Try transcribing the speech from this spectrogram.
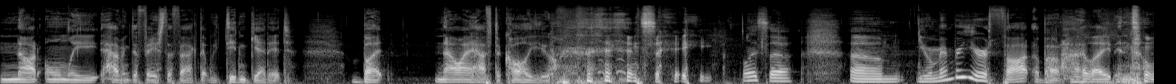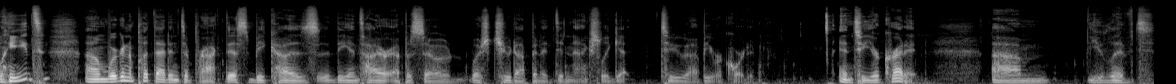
not only having to face the fact that we didn't get it, but now I have to call you and say, Melissa, um, you remember your thought about highlight and delete? Um, we're going to put that into practice because the entire episode was chewed up and it didn't actually get to uh, be recorded. And to your credit, um, you lived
